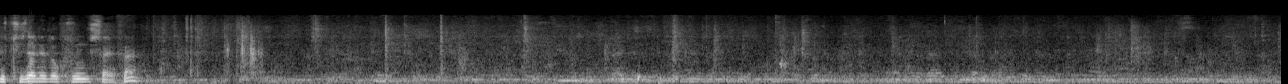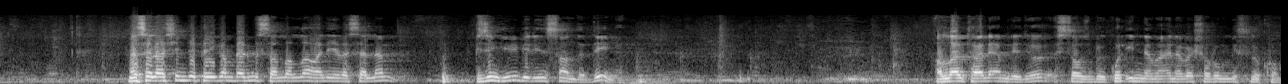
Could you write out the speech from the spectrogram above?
...359. sayfa. Mesela şimdi Peygamberimiz sallallahu aleyhi ve sellem bizim gibi bir insandır değil mi? Allahü Teala emrediyor. Estağfirullah. Kul innema ene beşerun mislukum.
